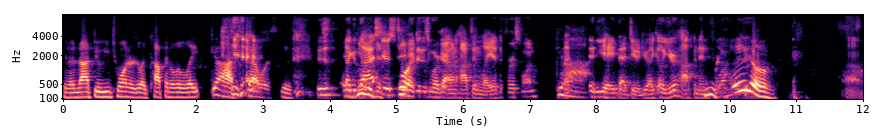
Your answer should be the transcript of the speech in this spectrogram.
you know not do each one or like hop in a little late. God, Yeah. that was, like last year's team. I did this workout and hopped in late at the first one, and, God. and you hate that dude. You're like, oh, you're hopping in. You for hate him. Um,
